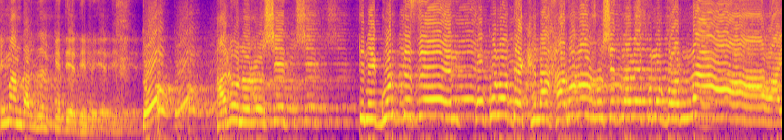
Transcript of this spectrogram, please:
ইমানদারদেরকে দিয়ে দিবে। তো, হারুনুর রশিদ, তিনি ঘুরতেছেন, কখনো দেখে না হারুনুর রশিদ নামে কোনো ঘর নাই।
